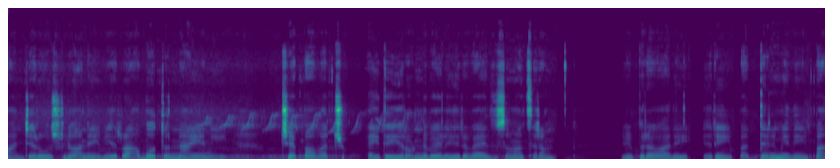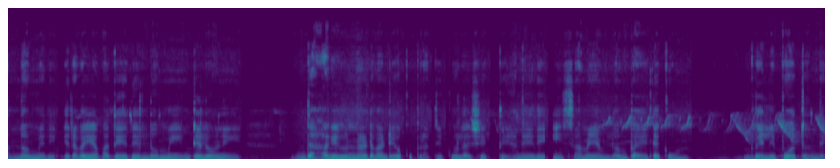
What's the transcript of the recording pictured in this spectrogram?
మంచి రోజులు అనేవి రాబోతున్నాయని చెప్పవచ్చు. అయితే ఈ రెండు వేల ఇరవై ఐదు సంవత్సరం ఫిబ్రవరి పద్దెనిమిది పంతొమ్మిది ఇరవైవ తేదీల్లో మీ ఇంటిలోని దాగి ఉన్నటువంటి ఒక ప్రతికూల శక్తి అనేది ఈ సమయంలో బయటకు వెళ్ళిపోతుంది.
